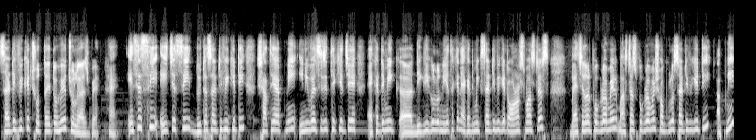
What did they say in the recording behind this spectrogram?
সার্টিফিকেট সত্যায়িত হয়ে চলে আসবে। হ্যাঁ এসএসসি এইচএসসি দুইটা সার্টিফিকেটই সাথে আপনি ইউনিভার্সিটি থেকে যে একাডেমিক ডিগ্রিগুলো নিয়ে থাকেন academic certificate honours masters bachelor প্রোগ্রামের মাস্টার্স প্রোগ্রামের সবগুলো সার্টিফিকেটই আপনি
